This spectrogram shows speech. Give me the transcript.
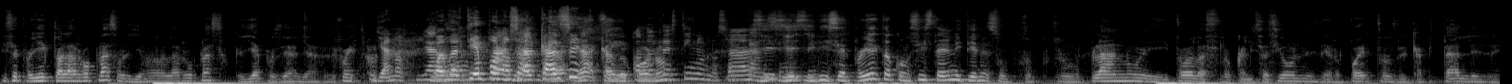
dice proyecto a largo plazo, le llamaba a largo plazo, que ya pues ya, ya se fue. ¿no? Ya no. Ya Cuando no. el tiempo Ya, nos ya, alcance. sí, caducó, cuando ¿no? el destino nos Ah, alcance. Y, sí, y- sí. y dice, el proyecto consiste en y tiene su, su- su plano y todas las localizaciones de aeropuertos, de capitales, de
